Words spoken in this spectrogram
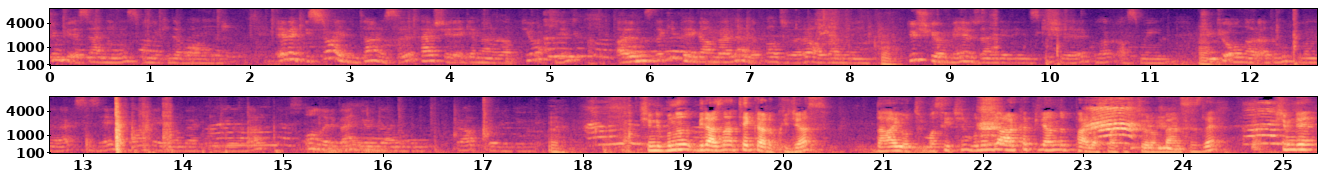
Çünkü esenliğiniz onunkine bağlıdır. Evet İsrail'in tanrısı her şeye egemen Rab diyor ki aranızdaki peygamberlerle falcılara aldanmayın. Düş görmeye özendirdiğiniz kişilere kulak asmayın. Çünkü onlar adımı kullanarak size yalan peygamberlik ediyorlar. Onları ben göndermedim. Rab böyle diyor. Şimdi bunu birazdan tekrar okuyacağız. Daha iyi oturması için. Bunun bir arka planını paylaşmak istiyorum ben sizle. Şimdi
